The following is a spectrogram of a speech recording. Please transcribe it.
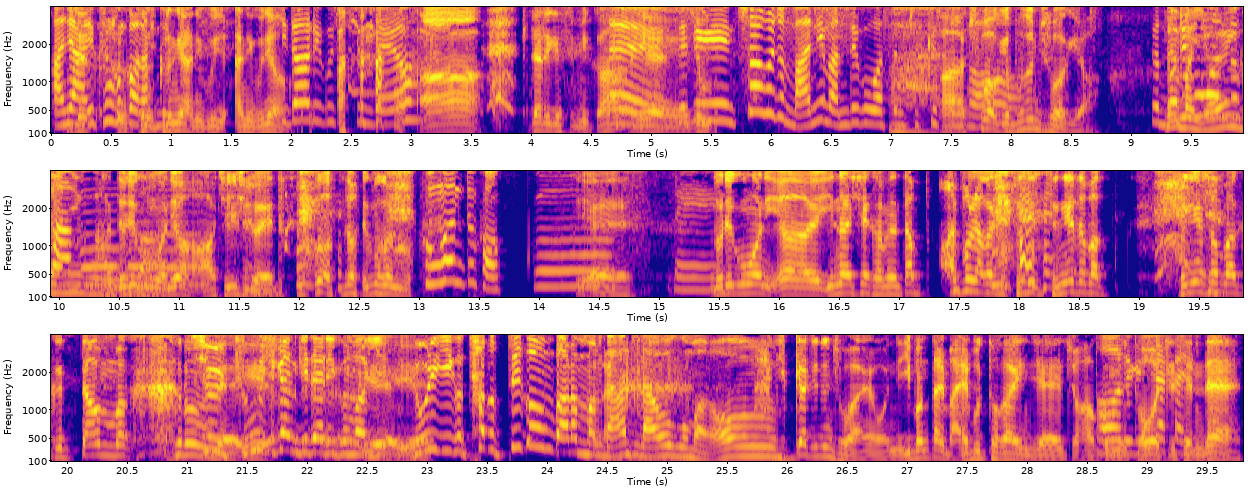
아니, 아니, 그런 건 그, 그런 게 아니고 아니군요. 기다리고 싶은데요. 아 기다리겠습니까? 네, 예, 대신 추억을 좀 많이 만들고 갔으면 좀, 좋겠어서. 아 추억이 무슨 추억이요? 그러니까 네, 막 놀이공원도. 가고, 아 놀이공원이요? 아 제일 싫어해 놀이공원. 놀이공원. 공원도 걷고. 예. 네. 놀이공원 어, 이 날씨에 가면 땀 뻘뻘 나가지고 등, 등에서 막 등에서 막 그 땀 막 흐르는데 줄두 예. 시간 기다리고 막 예, 이- 예. 놀이기구 타도 뜨거운 바람 막 나한테 나오고 막 어우 아직까지는 좋아요. 이번 달 말부터가 이제 조금 더워지기 더워질 시작하니까. 텐데.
